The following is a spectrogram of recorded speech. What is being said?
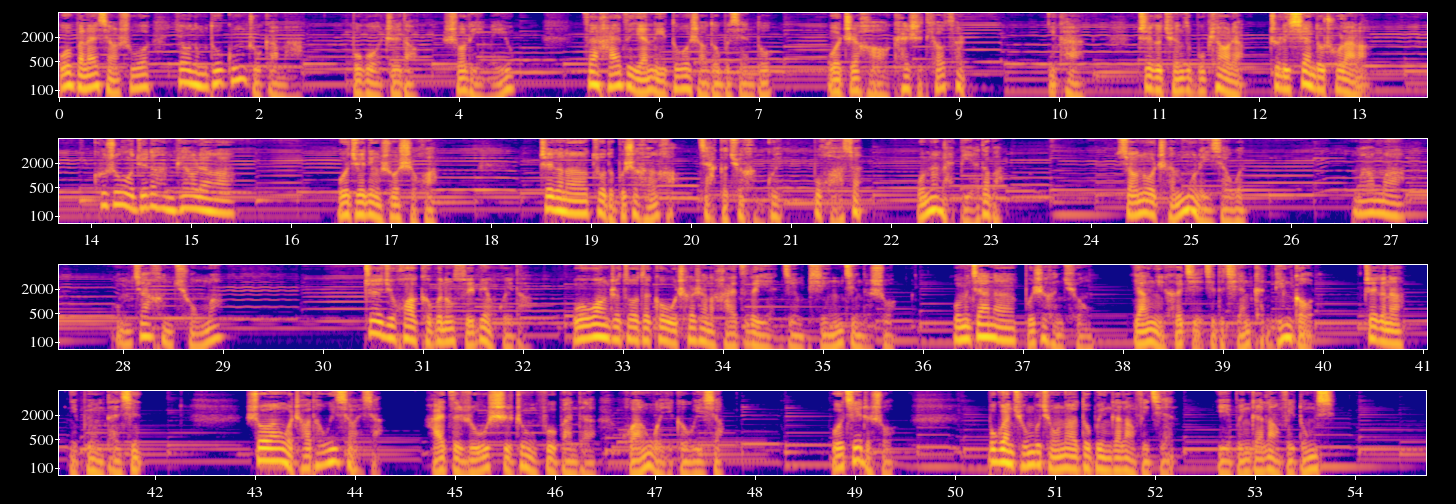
我本来想说要那么多公主干嘛，不过我知道说了也没用，在孩子眼里多少都不嫌多。我只好开始挑刺儿。你看，这个裙子不漂亮，这里线都出来了。可是我觉得很漂亮啊。我决定说实话，这个呢做的不是很好，价格却很贵，不划算。我们买别的吧。小诺沉默了一下，问：“妈妈，我们家很穷吗？”这句话可不能随便回答。我望着坐在购物车上的孩子的眼睛，平静地说：“我们家呢不是很穷，养你和姐姐的钱肯定够了。这个呢，你不用担心。”说完，我朝他微笑一下。孩子如释重负般的还我一个微笑。我接着说：“不管穷不穷呢，都不应该浪费钱，也不应该浪费东西。”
